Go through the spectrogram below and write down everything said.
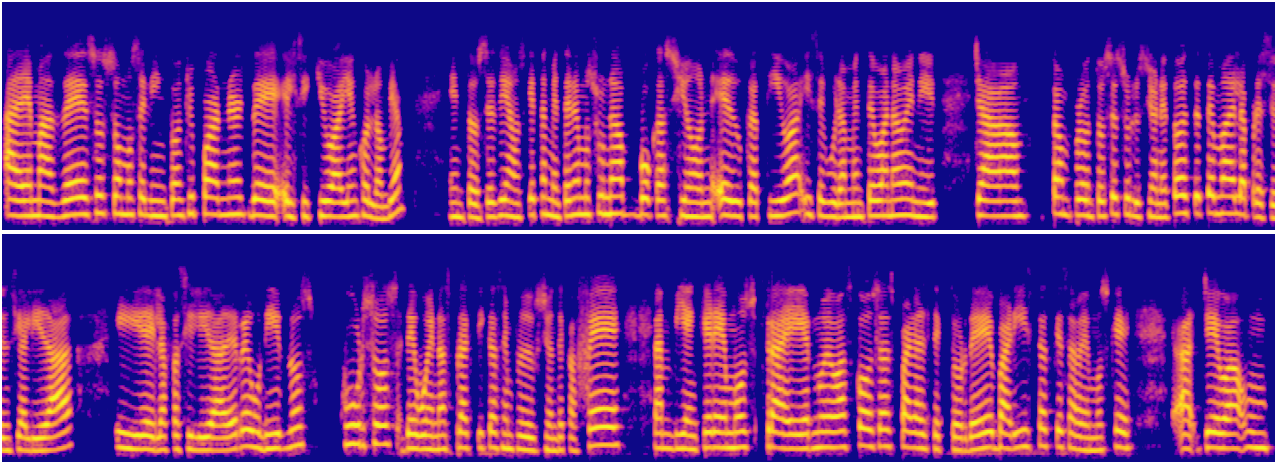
Además de eso, somos el in-country partner del CQI en Colombia. Entonces, digamos que también tenemos una vocación educativa y seguramente van a venir ya tan pronto se solucione todo este tema de la presencialidad y de la facilidad de reunirnos, cursos de buenas prácticas en producción de café. También queremos traer nuevas cosas para el sector de baristas, que sabemos que ah, lleva un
